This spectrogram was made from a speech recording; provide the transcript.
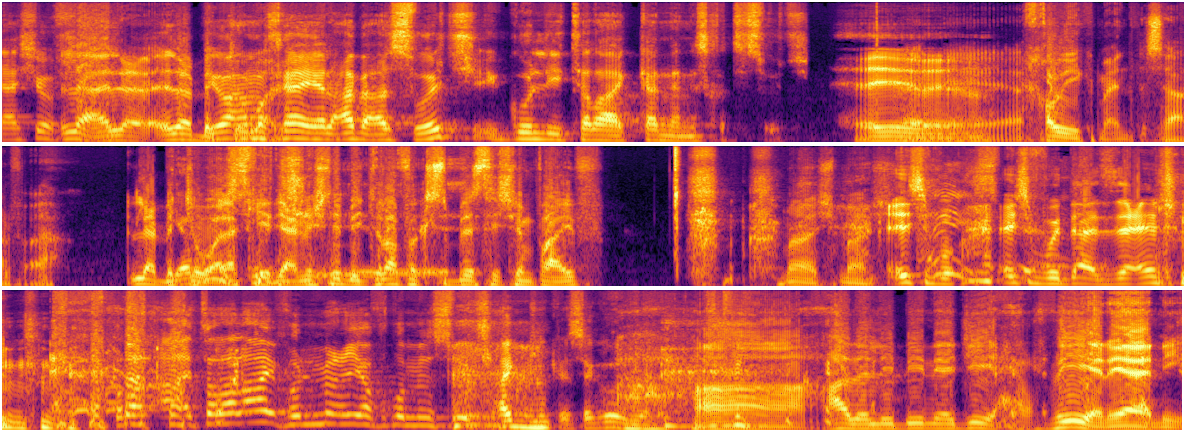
لا شوف. لا لا لعب في واحد الجوال مخي يلعب على السويتش يقول لي ترى كان نسخة السويتش أيوه. يعني خويك ما عنده سالفة. لعب يا الجوال أبوي أكيد يعني إيش تبي؟ graphics بلاي ستيشن 5 ماشي ماشي. إيش بو إيش بو دا زعل. ترى الآيفون معي أفضل من السويتش حقك بس أقول يعني. آه هذا اللي بيني أجي حرفيا يعني.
